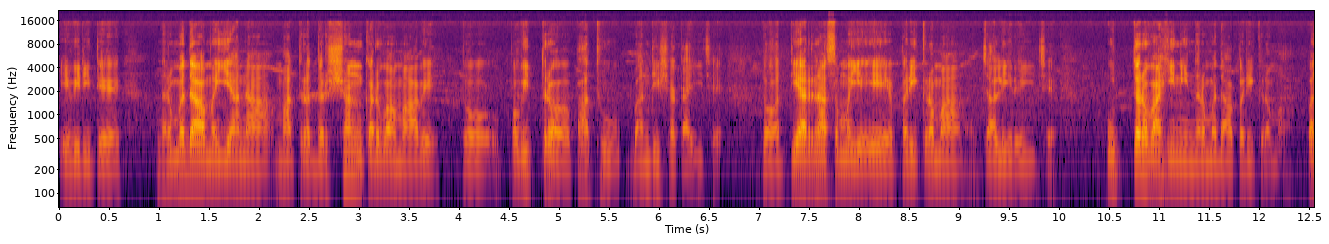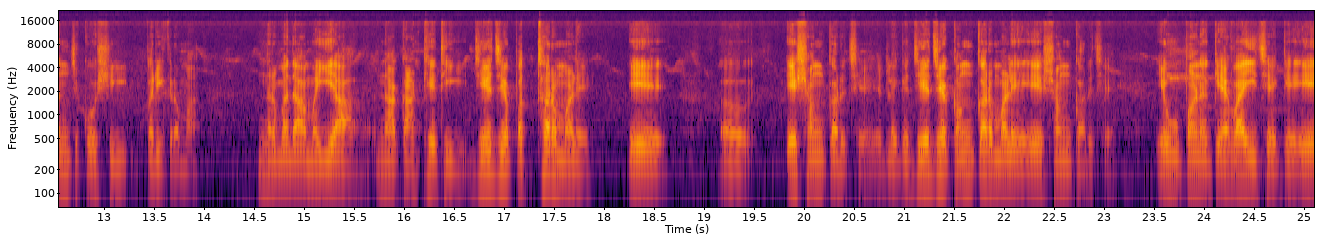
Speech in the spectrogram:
એવી રીતે નર્મદા મૈયાના માત્ર દર્શન કરવામાં આવે તો પવિત્ર ભાથું બાંધી શકાય છે. તો અત્યારના સમયે એ પરિક્રમા ચાલી રહી છે. ઉત્તર વાહિની નર્મદા પરિક્રમા, પંચકોશી પરિક્રમા. નર્મદા મૈયાના કાંઠેથી જે જે પથ્થર મળે એ એ શંકર છે. એટલે કે જે જે કંકર મળે એ શંકર છે. એવું પણ કહેવાય છે કે એ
